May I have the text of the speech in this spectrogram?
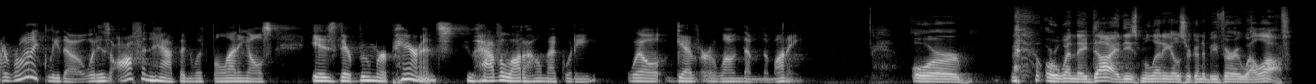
Ironically though, what has often happened with millennials is their boomer parents who have a lot of home equity will give or loan them the money. Or or when they die, these millennials are going to be very well off.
